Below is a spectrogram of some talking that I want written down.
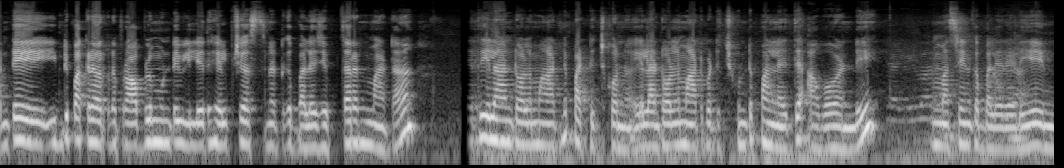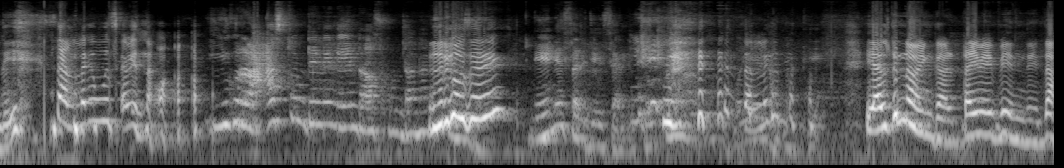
అంటే ఇంటి పక్కన ఎవరికైనా ప్రాబ్లం ఉంటే వీళ్ళేదో హెల్ప్ చేస్తున్నట్టుగా భలే చెప్తారనమాట అయితే ఇలాంటి వాళ్ళ మాటని పట్టించుకోను. ఇలాంటి వాళ్ళని మాట పట్టించుకుంటే పనులు అయితే అవ్వండి మా శ్రేణిక భలే రెడీ అయింది. తెల్లగా మూసావిందామా ఇవి రాస్తుంటేనే నేను రాసుకుంటాను. ఎదురుగా ఒకసారి? నేనే సరి చేశాను. వెళ్తున్నాం ఇంకా టైం అయిపోయింది. దా.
